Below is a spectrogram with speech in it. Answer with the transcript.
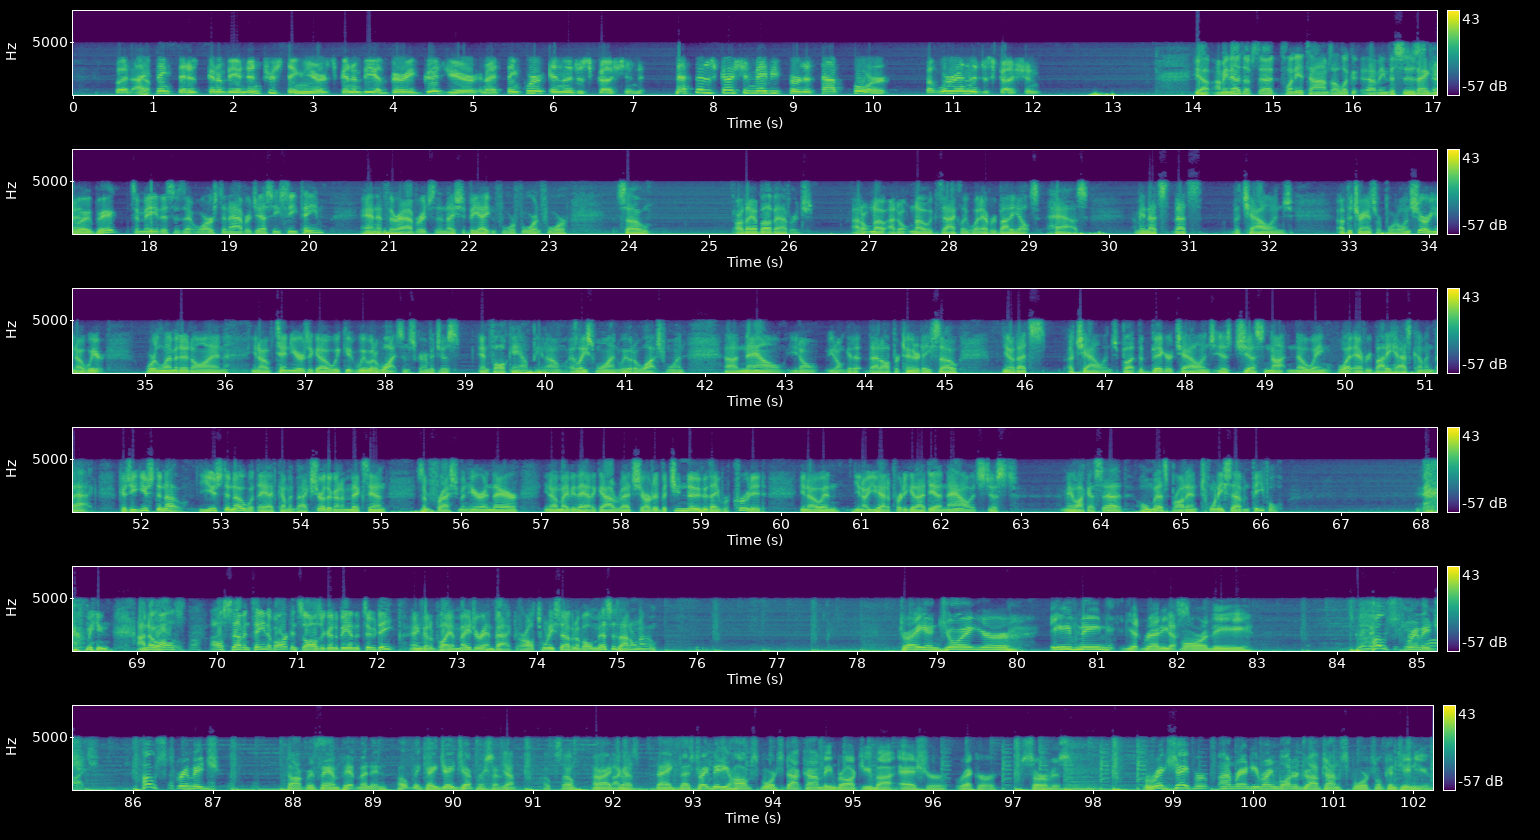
But I think that it's going to be an interesting year. It's going to be a very good year, and I think we're in the discussion. Not the discussion maybe for the top four, but we're in the discussion. Yeah, I mean, as I've said plenty of times, I look at. I mean, this is Thank you, Woo Pig. to me, this is at worst an average SEC team, and if they're average, then they should be eight and four, four and four. So, are they above average? I don't know. I don't know exactly what everybody else has. I mean, that's that's the challenge of the transfer portal. And sure, you know we're we're limited on you know ten years ago we could we would have watched some scrimmages in fall camp. You know, at least one we would have watched one. Uh, now you don't you don't get it, that opportunity. So, you know that's a challenge, but the bigger challenge is just not knowing what everybody has coming back. Because you used to know, you used to know what they had coming back. Sure, they're going to mix in some freshmen here and there. You know, maybe they had a guy redshirted, but you knew who they recruited. You know, and you know you had a pretty good idea. Now it's just, I mean, like I said, Ole Miss brought in 27 people. I mean, I know all all 17 of Arkansas are going to be in the two deep and going to play a major impact. Are all 27 of Ole Misses? I don't know. Trey, enjoy your evening. Get ready Yes. for the Post but you can't scrimmage. post scrimmage talk with Sam Pittman and hopefully KJ Jefferson. Yeah, hope so. All right, Trey. guys. Thanks. That's Trey Biddy, hogsports.com, being brought to you by Asher Wrecker Service. Rick Schaefer, I'm Randy Rainwater. Drive Time Sports will continue.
